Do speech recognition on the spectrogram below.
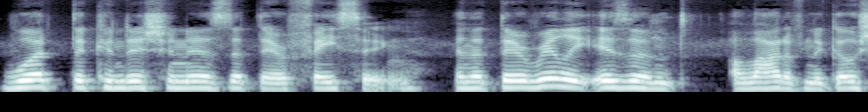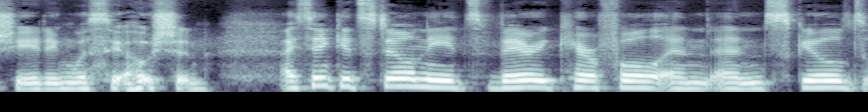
what the condition is that they're facing and that there really isn't a lot of negotiating with the ocean. I think it still needs very careful and, and skilled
